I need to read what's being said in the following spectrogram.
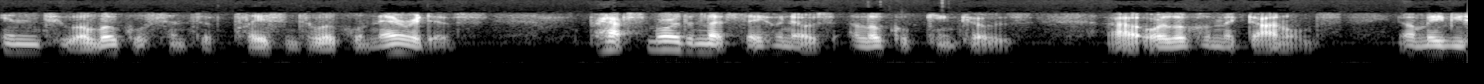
into a local sense of place, into local narratives, perhaps more than, let's say, who knows, a local Kinko's uh, or local McDonald's. You know, maybe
